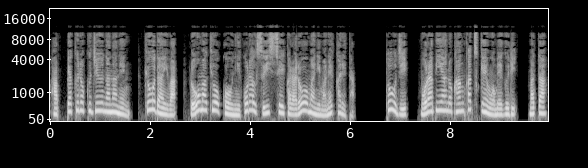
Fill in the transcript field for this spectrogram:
867年、兄弟はローマ教皇ニコラウス一世からローマに招かれた。当時、モラビアの管轄権をめぐり、また、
